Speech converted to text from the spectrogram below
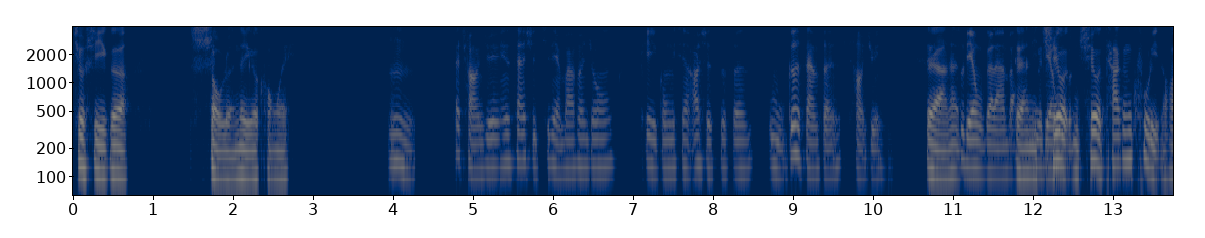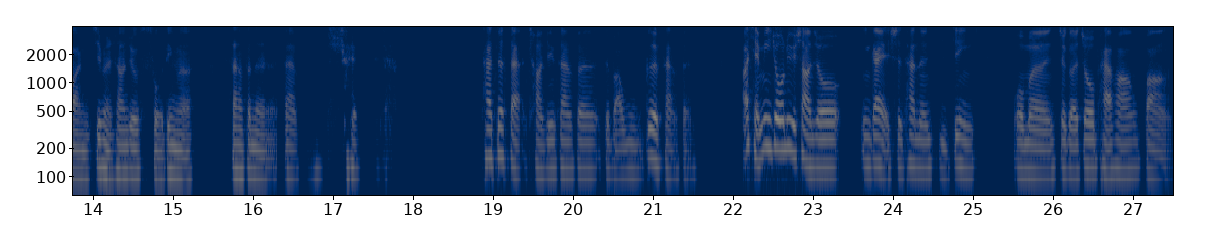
就是一个首轮的一个空位。嗯，他场均三十七点八分钟，可以贡献二十四分，五个三分，场均。对啊，那四点五个篮板。对啊，你只有你只有他跟库里的话，你基本上就锁定了三分的人。三，对。他这三场均三分，对吧？五个三分，而且命中率上周应该也是他能挤进。我们这个周排行榜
